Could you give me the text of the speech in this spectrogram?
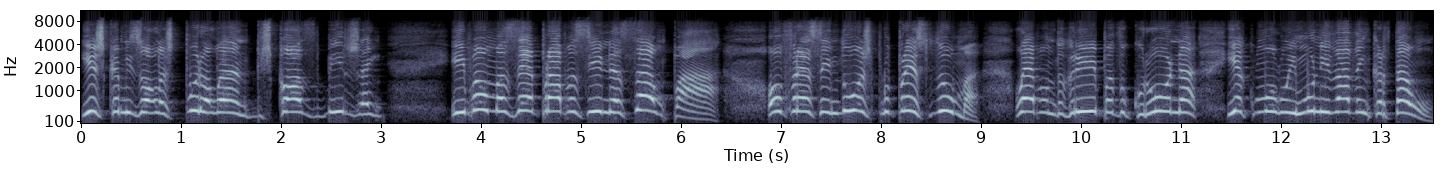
e as camisolas de pura lã, de viscose, virgem. E vão, mas é para a vacinação, pá! Oferecem duas pelo preço de uma. Levam de gripe, do corona e acumulam imunidade em cartão.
